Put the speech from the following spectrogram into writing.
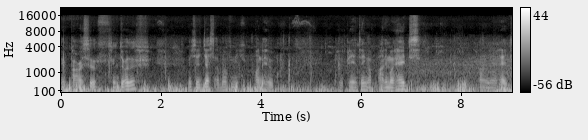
in Parris Hill, St. Joseph, which is just above me on the hill. A painting of animal heads their heads.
